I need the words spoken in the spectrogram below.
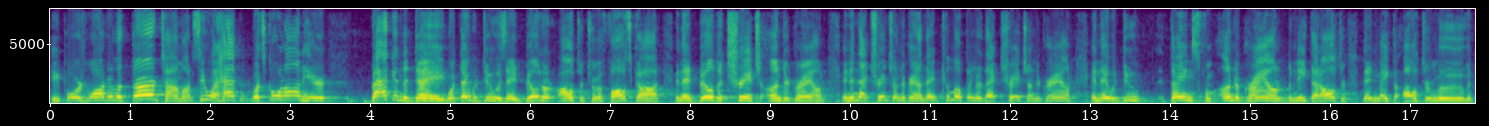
He pours water the third time on it. See what happened? What's going on here? Back in the day, what they would do is they'd build an altar to a false god and they'd build a trench underground. And in that trench underground, they'd come up under that trench underground and they would do things from underground beneath that altar. They'd make the altar move and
